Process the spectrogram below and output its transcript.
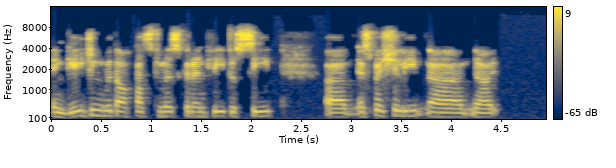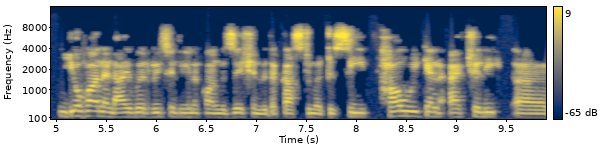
engaging with our customers currently to see, uh, especially uh, uh, Johan and I were recently in a conversation with a customer to see how we can actually uh,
